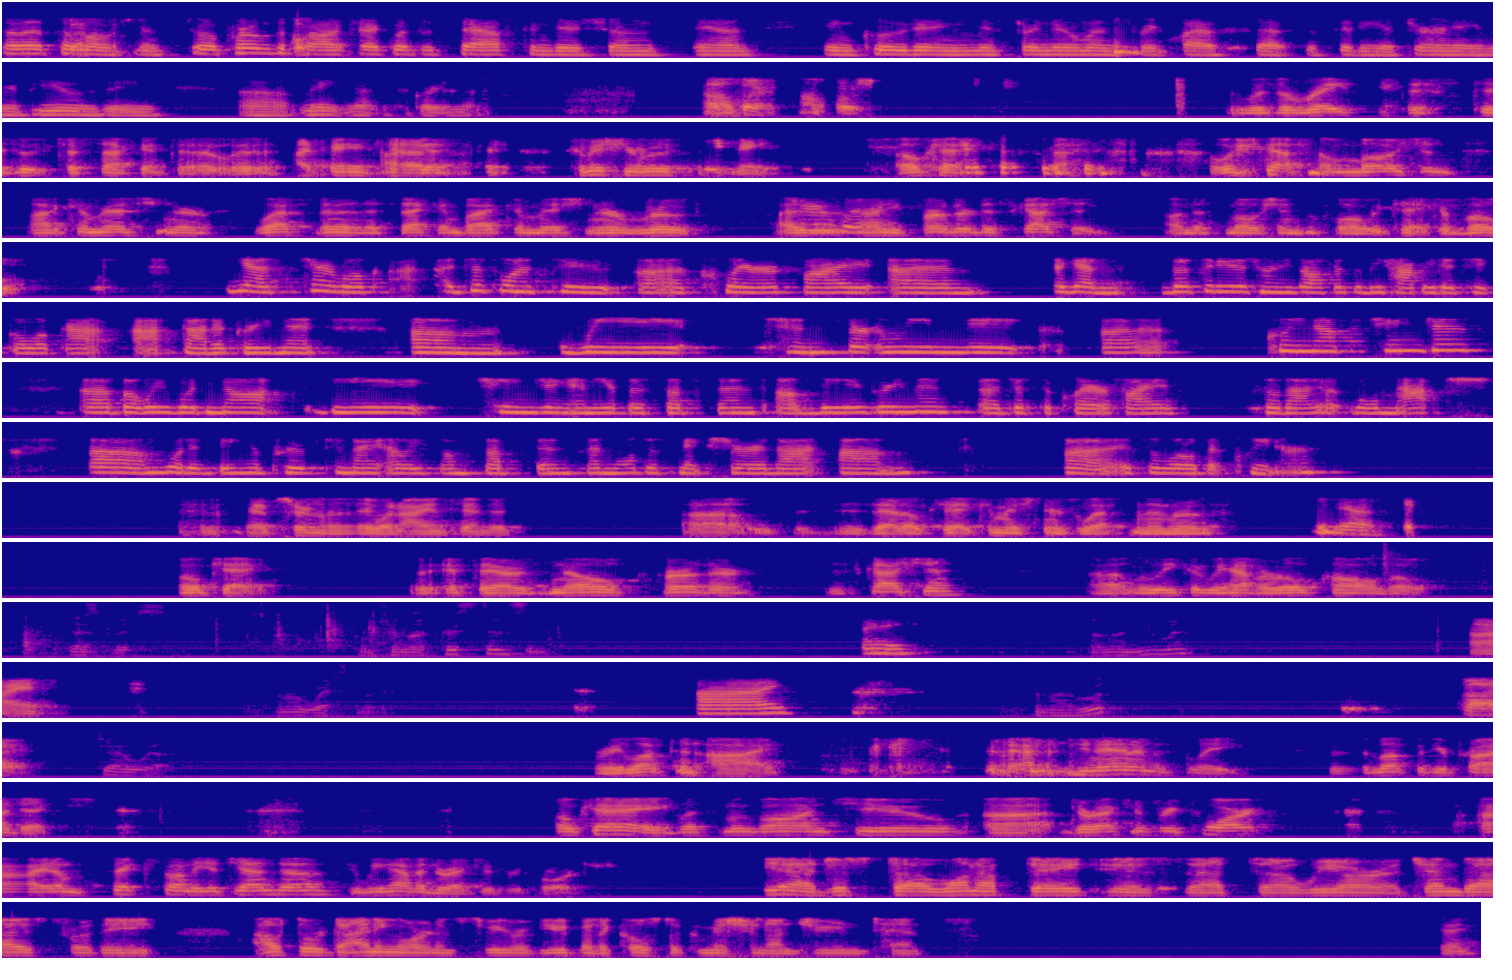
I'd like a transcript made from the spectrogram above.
So that's a motion, to approve the project with the staff conditions and including Mr. Newman's request that the city attorney review the, uh, maintenance agreement. I'll- I'll- It was a race to, to, to second. Uh, I think, I uh, guess- Commissioner Routh beat me. Okay. We have a motion by Commissioner Westman and a second by Commissioner Routh. Is there any further discussion on this motion before we take a vote? Yes, Chair Wilk, I- just wanted to, uh, clarify, um, again, the city attorney's office would be happy to take a look at, at that agreement. Um, we can certainly make, uh, cleanup changes, uh, but we would not be changing any of the substance of the agreement, uh, just to clarify so that it will match, um, what is being approved tonight, at least on substance, and we'll just make sure that, um, uh, it's a little bit cleaner. That's certainly what I intended. Uh, is that okay, Commissioners Westman and Routh? Yes. Okay. If there's no further discussion, uh, Louis, could we have a roll call vote? Yes, please. Commissioner Christensen, Aye. Commissioner Newman, Aye. Commissioner Westman, Aye. Aye. Chair Wilk. Reluctant, aye. Passes unanimously. Good luck with your projects. Okay, let's move on to, uh, Director's Report. Item six on the agenda, do we have a Director's Report? Yeah, just uh, one update is that uh, we are agendized for the outdoor dining ordinance to be reviewed by the Coastal Commission on June 10th. Okay.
